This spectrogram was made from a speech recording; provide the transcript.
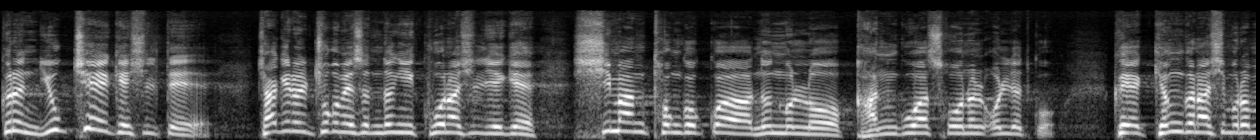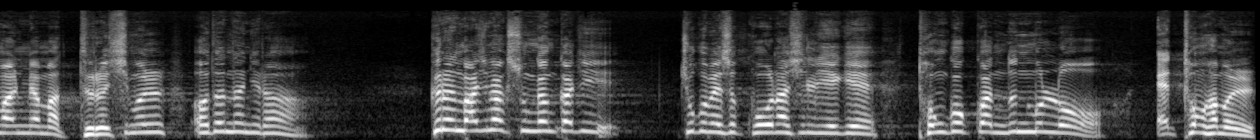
그는 육체에 계실 때 자기를 죽음에서 능히 구원하실 이에게 심한 통곡과 눈물로 간구와 소원을 올렸고 그의 경건하심으로 말미암아 들으심을 얻었느니라. 그는 마지막 순간까지 죽음에서 구원하실 이에게 통곡과 눈물로 애통함을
